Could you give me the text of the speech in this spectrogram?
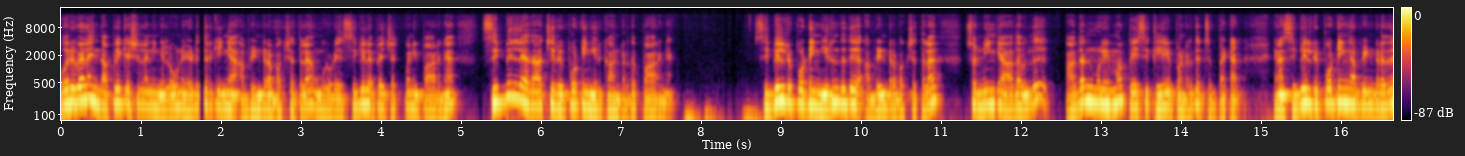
ஒருவேளை இந்த அப்ளிகேஷனில் நீங்கள் லோன் எடுத்திருக்கீங்க அப்படின்ற பட்சத்தில் உங்களுடைய சிபிலை போய் செக் பண்ணி பாருங்கள் சிபில் ஏதாச்சும் ரிப்போர்ட்டிங் இருக்கான்றதை பாருங்கள் சிபில் ரிப்போர்ட்டிங் இருந்தது அப்படின்ற பட்சத்தில் ஸோ நீங்கள் அதை வந்து அதன் மூலியமாக பேசி கிளியர் பண்ணுறது இட்ஸ் பெட்டர் ஏன்னா சிபில் ரிப்போர்ட்டிங் அப்படின்றது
